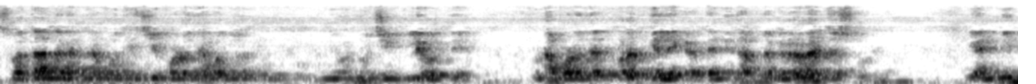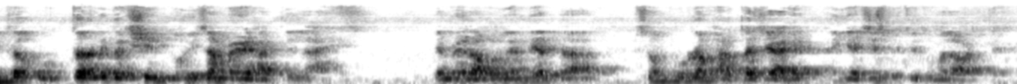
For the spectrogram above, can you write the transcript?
स्वतः नरेंद्र मोदीजी बडोद्यामधून निवडणूक जिंकले होते. पुन्हा बडोद्यात परत गेले का? त्यांनी तर आपलं गृहराज्य सोडलं. यांनी तर उत्तर आणि दक्षिण दोन्हीचा मेळ घातलेला आहे. त्यामुळे राहुल गांधी आता संपूर्ण भारताचे आहेत आणि याचीच भीती तुम्हाला वाटते.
